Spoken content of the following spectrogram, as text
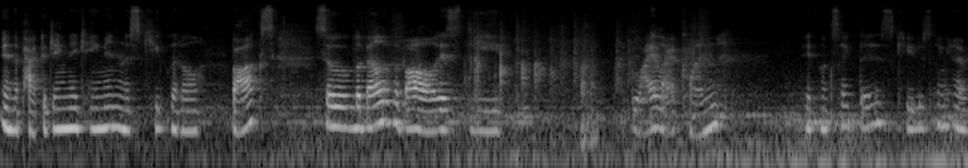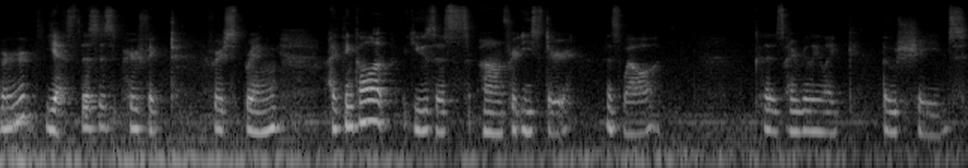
in the packaging they came in, this cute little box. So La Belle of the Ball is the lilac one. It looks like this, cutest thing ever. Yes, this is perfect for spring. I think I'll use this um, for Easter as well because I really like those shades.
